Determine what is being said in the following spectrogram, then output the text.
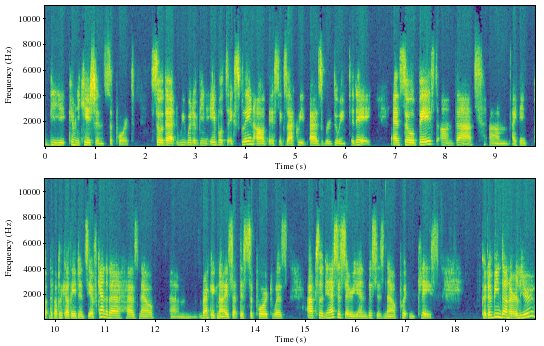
the communication support so that we would have been able to explain all this exactly as we're doing today. And so, based on that, um, I think the Public Health Agency of Canada has now um, recognized that this support was absolutely necessary, and this is now put in place could have been done earlier,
